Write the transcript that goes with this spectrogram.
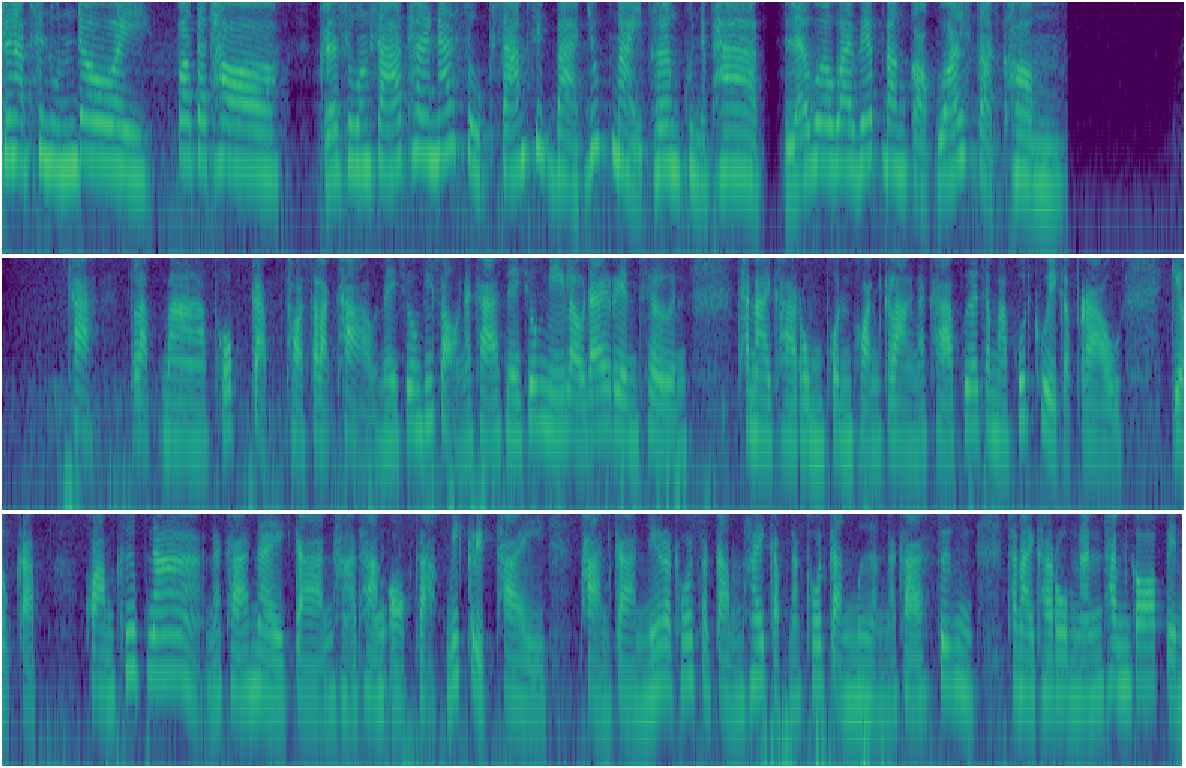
สนับสนุนโดย ปตท กระทรวงสาธารณสุข 30 บาทยุคใหม่เพิ่มคุณภาพ และ w w w b a n g k o k v o i c e c o m ค่ะ กลับมาพบกับถอดสลักข่าวในช่วงที่ 2 นะคะ ในช่วงนี้เราได้เรียนเชิญ ทนายคารมพลพรกลางนะคะ เพื่อจะมาพูดคุยกับเราเกี่ยวกับ ความคืบหน้านะคะในการหาทางออกจากวิกฤตไทย ผ่านการนิรโทษกรรมให้กับนักโทษการเมืองนะคะ ซึ่งทนายคารมนั้นท่านก็เป็น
